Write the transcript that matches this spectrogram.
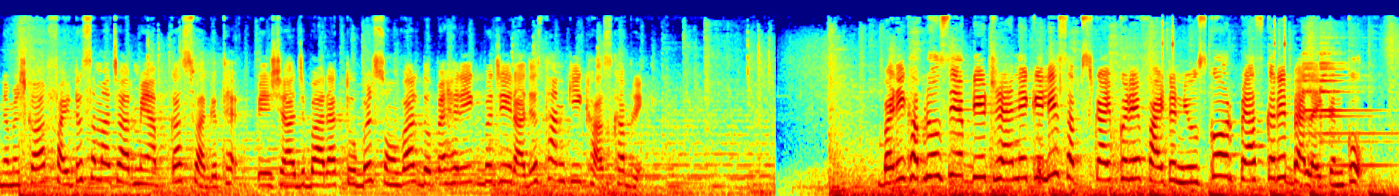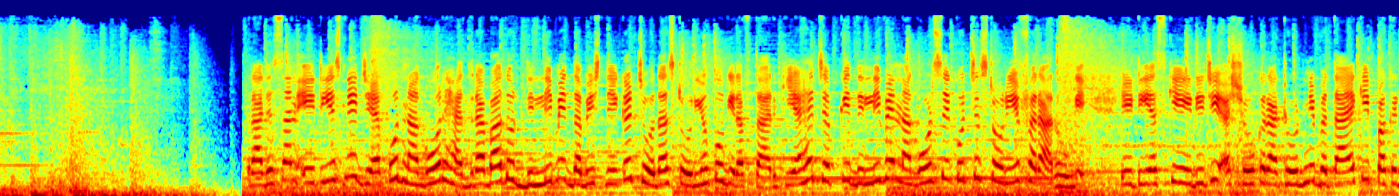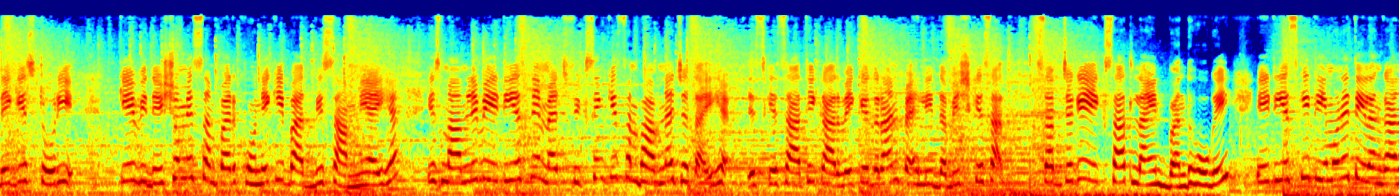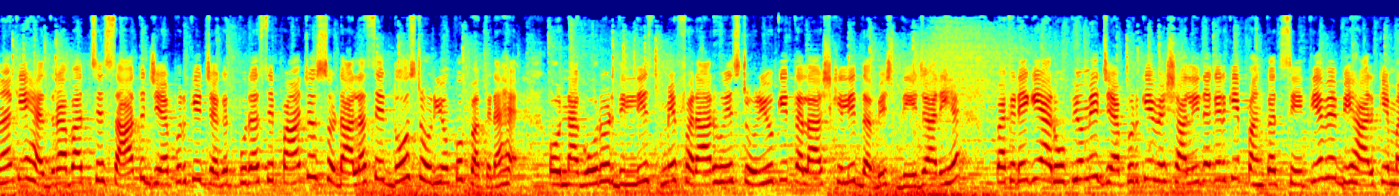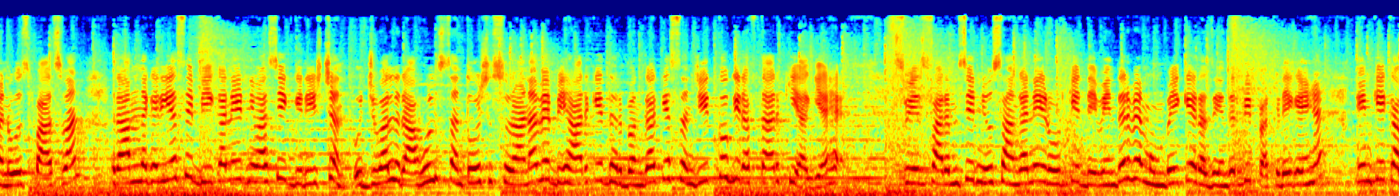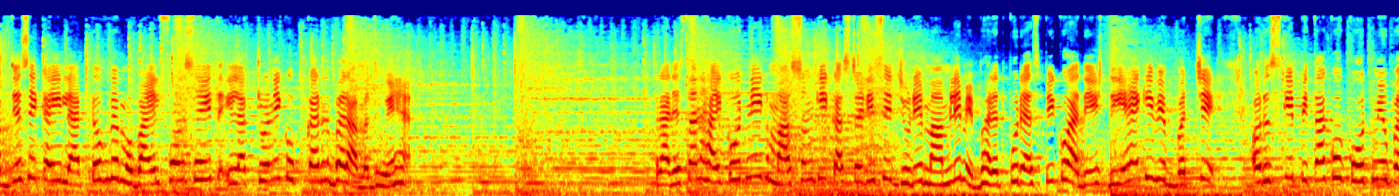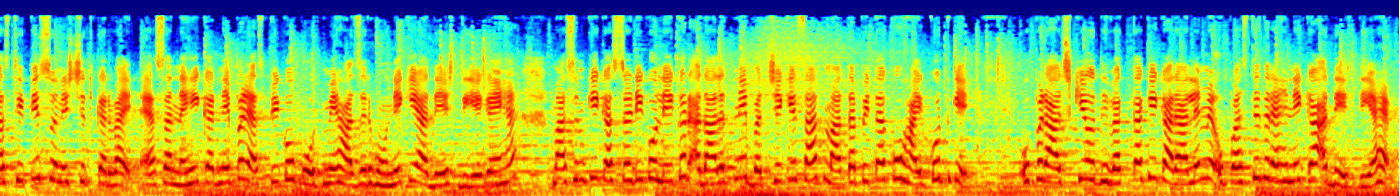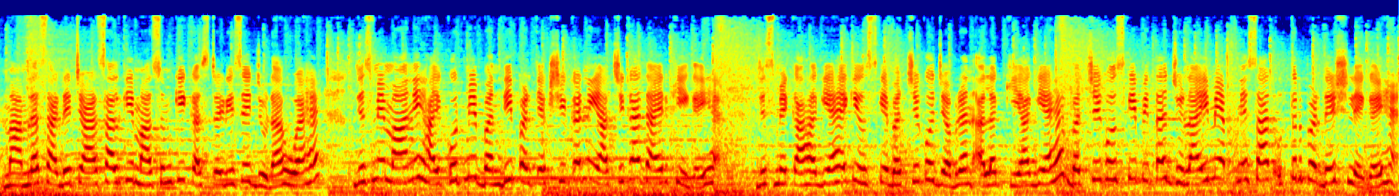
नमस्कार, फाइटर समाचार में आपका स्वागत है। पेश आज 12 अक्टूबर, सोमवार दोपहर एक बजे राजस्थान की खास खबरें। बड़ी खबरों से अपडेट रहने के लिए सब्सक्राइब करें फाइटर न्यूज़ को और प्रेस करें बेल आइकन को। राजस्थान एटीएस ने जयपुर, नागौर, हैदराबाद और दिल्ली में दबिश देकर 14 स्टोरियों को गिरफ़्तार किया है, जबकि दिल्ली व नागौर से कुछ स्टोरी फरार हो गए एटीएस के एडीजी अशोक राठौड़ ने बताया कि पकड़े गए स्टोरी के विदेशों में संपर्क होने की बात भी सामने आई है। इस मामले में एटीएस ने मैच फिक्सिंग की संभावना जताई है। इसके साथ ही कार्रवाई के दौरान पहली दबिश के साथ सब जगह एक साथ लाइन बंद हो गई। एटीएस की टीमों ने तेलंगाना के हैदराबाद से सात, जयपुर के जगतपुरा से पाँच और सोडाला से दो स्टोरियों को पकड़ा है। और नागौर और दिल्ली में फरार हुए स्टोरियों की तलाश के लिए दबिश दी जा रही है। पकड़े गए आरोपियों में जयपुर के वैशाली नगर के पंकज सेतिया व बिहार के मनोज पासवान, रामनगरिया से बीकानेर निवासी गिरीश चंद, उज्जवल राहुल, संतोष सुराना व बिहार के दरभंगा के संजीत को गिरफ़्तार किया गया है। स्वेज फार्म से न्यू सांगाने रोड के देवेंद्र व मुंबई के राजेंद्र भी पकड़े गए हैं। इनके कब्जे से कई लैपटॉप व मोबाइल फ़ोन सहित इलेक्ट्रॉनिक उपकरण बरामद हुए हैं। राजस्थान हाईकोर्ट ने एक मासूम की कस्टडी से जुड़े मामले में भरतपुर एसपी को आदेश दिए हैं कि वे बच्चे और उसके पिता को कोर्ट में उपस्थिति सुनिश्चित करवाए। ऐसा नहीं करने पर एसपी को कोर्ट में हाजिर होने के आदेश दिए गए हैं। मासूम की कस्टडी को लेकर अदालत ने बच्चे के साथ माता पिता को हाईकोर्ट के उपराजकीय अधिवक्ता के कार्यालय में उपस्थित रहने का आदेश दिया है। मामला साढ़े चार साल के मासूम की कस्टडी से जुड़ा हुआ है, जिसमें माँ ने हाईकोर्ट में बंदी प्रत्यक्षीकरण याचिका दायर की गई है। जिसमें कहा गया है कि उसके बच्चे को जबरन अलग किया गया है। बच्चे को उसके पिता जुलाई में अपने साथ उत्तर प्रदेश ले गए हैं।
